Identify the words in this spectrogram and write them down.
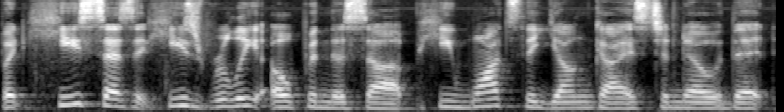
But he says that he's really opened this up. He wants the young guys to know that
